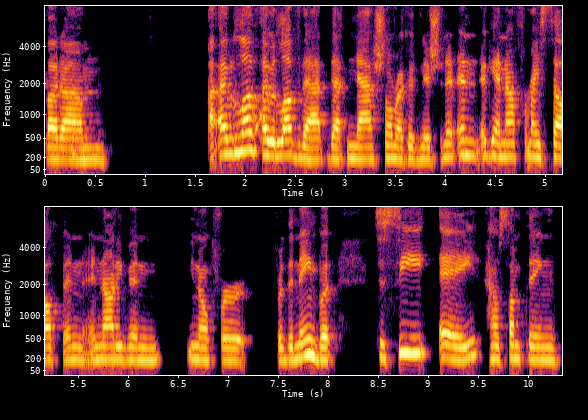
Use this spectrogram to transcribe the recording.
But um, I would love, I would love that that national recognition, and, and again, not for myself, and and not even, you know, for for the name, but to see a how something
